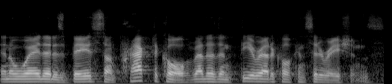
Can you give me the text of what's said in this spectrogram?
in a way that is based on practical rather than theoretical considerations.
